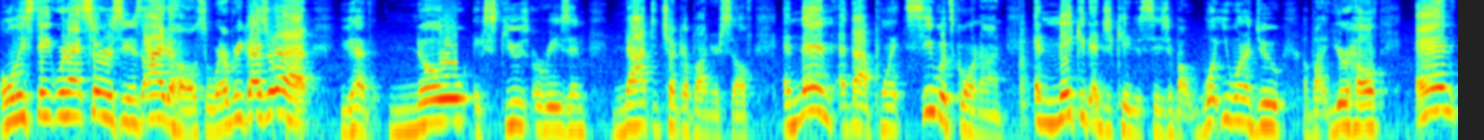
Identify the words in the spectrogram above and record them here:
Only state we're not servicing is Idaho. So wherever you guys are at, you have no excuse or reason not to check up on yourself. And then at that point, see what's going on and make an educated decision about what you want to do about your health and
